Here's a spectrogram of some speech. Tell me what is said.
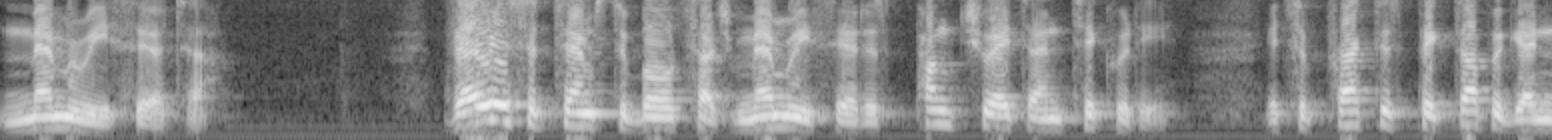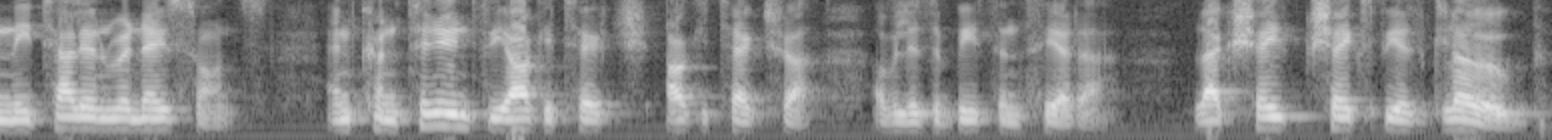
memory theater. Various attempts to build such memory theaters punctuate antiquity. It's a practice picked up again in the Italian Renaissance and continuing to the architect- architecture of Elizabethan theatre, like Shakespeare's Globe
